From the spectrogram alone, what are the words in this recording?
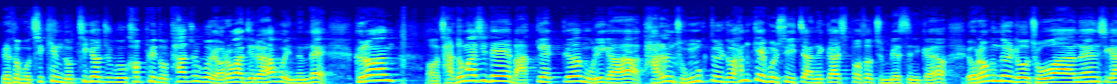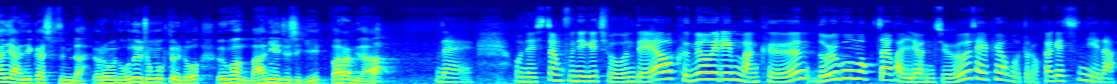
그래서 뭐 치킨도 튀겨주고 커피도 타주고 여러 가지를 하고 있는데 그런 어, 자동화 시대에 맞게끔 우리가 다른 종목들도 함께 볼 수 있지 않을까 싶어서 준비했으니까요. 여러분들도 좋아 하는 시간이 아닐까 싶습니다. 여러분 오늘 종목들도 응원 많이 해주시기 바랍니다. 네, 오늘 시장 분위기 좋은데요. 금요일인 만큼 놀고 먹자 관련주 살펴보도록 하겠습니다.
